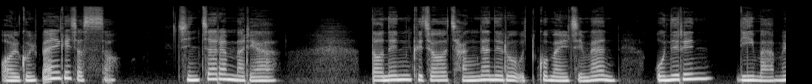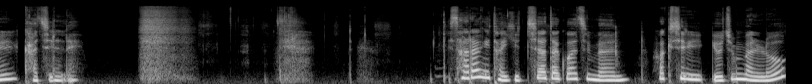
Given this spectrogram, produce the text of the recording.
얼굴 빨개졌어. 진짜란 말이야. 너는 그저 장난으로 웃고 말지만 오늘은 네 맘을 가질래. 사랑이 다 유치하다고 하지만 확실히 요즘 말로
